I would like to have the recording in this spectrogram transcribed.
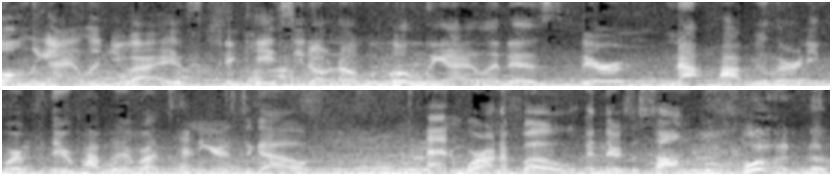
I love Lonely Island, you guys. In case you don't know who Lonely Island is, they're not popular anymore, but they were popular about 10 years ago. And we're on a boat, and there's a song. God, that,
